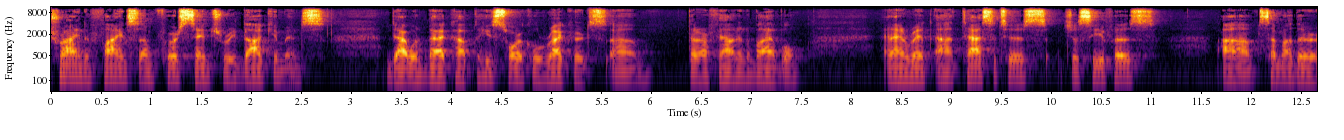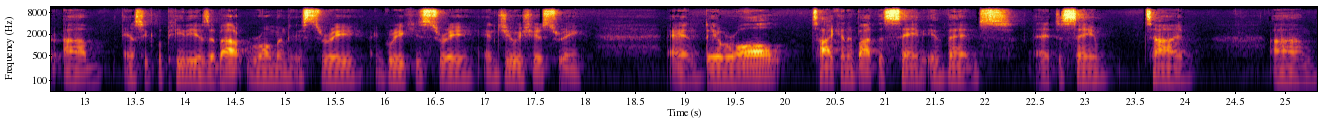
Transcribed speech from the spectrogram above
trying to find some first century documents that would back up the historical records um, that are found in the Bible. And I read uh, Tacitus, Josephus, uh, some other um, encyclopedias about Roman history, Greek history, and Jewish history. And they were all talking about the same events at the same time. Um,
